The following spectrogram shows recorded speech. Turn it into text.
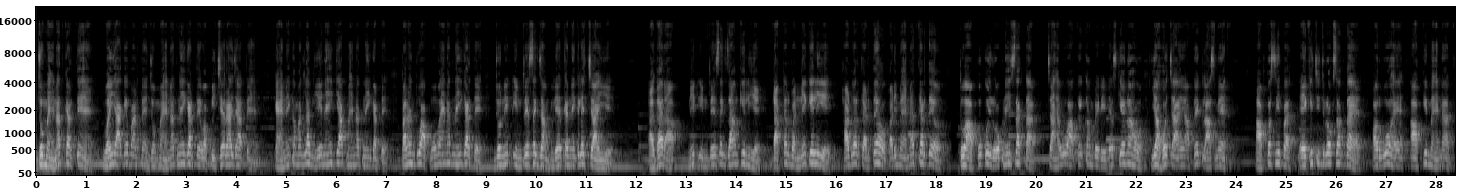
जो मेहनत करते हैं वही आगे बढ़ते हैं जो मेहनत नहीं करते वह पीछे रह जाते हैं। कहने का मतलब ये नहीं कि आप मेहनत नहीं करते, परंतु आप वो मेहनत नहीं करते जो नीट इंट्रेंस एग्ज़ाम क्लियर करने के लिए चाहिए। अगर आप नीट इंट्रेंस एग्ज़ाम के लिए डॉक्टर बनने के लिए हार्डवर्क करते हो, कड़ी मेहनत करते हो तो आपको कोई रोक नहीं सकता, चाहे वो आपके कंपेटिटर्स क्यों ना हो, या हो चाहे आपके क्लासमेट आपको सिर्फ़ एक ही चीज़ रोक सकता है, और वो है आपकी मेहनत।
